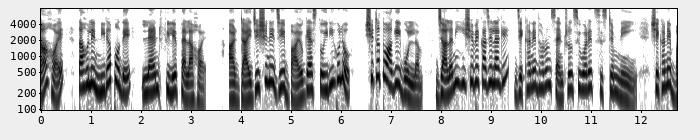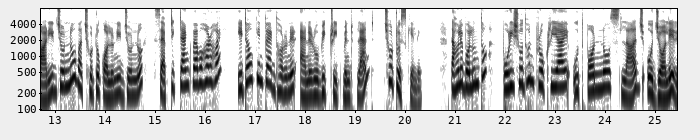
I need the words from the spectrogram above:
না হয় তাহলে নিরাপদে ল্যান্ডফিলে ফেলা হয়। আর ডাইজেশনে যে বায়োগ্যাস তৈরি হলো সেটা তো আগেই বললাম জ্বালানি হিসেবে কাজে লাগে যেখানে ধরুন সেন্ট্রাল সিওয়ারেজ সিস্টেম নেই সেখানে বাড়ির জন্য বা ছোট কলোনির জন্য সেপটিক ট্যাঙ্ক ব্যবহার হয় এটাও কিন্তু এক ধরনের অ্যানারোবিক ট্রিটমেন্ট প্ল্যান্ট ছোট স্কেলে। তাহলে বলুন তো পরিশোধন প্রক্রিয়ায় উৎপন্ন স্লাজ ও জলের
